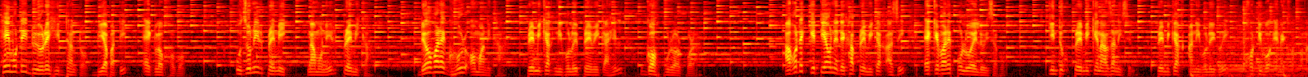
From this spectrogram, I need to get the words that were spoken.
সেইমতেই দুয়োৰে সিদ্ধান্ত বিয়া পাতি একলগ হ'ব। উজনিৰ প্ৰেমিক নামনিৰ প্ৰেমিকা। দেওবাৰে ঘূৰ অমানিশা প্ৰেমিকাক নিবলৈ প্ৰেমিক আহিল গহপুৰৰ পৰা। আগতে কেতিয়াও নেদেখা প্ৰেমিকাক আজি একেবাৰে পলুৱাই লৈ যাব। কিন্তু প্ৰেমিকে নাজানিছিল। প্ৰেমিকাক আনিবলৈ গৈ ঘটিব এনে ঘটনা।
